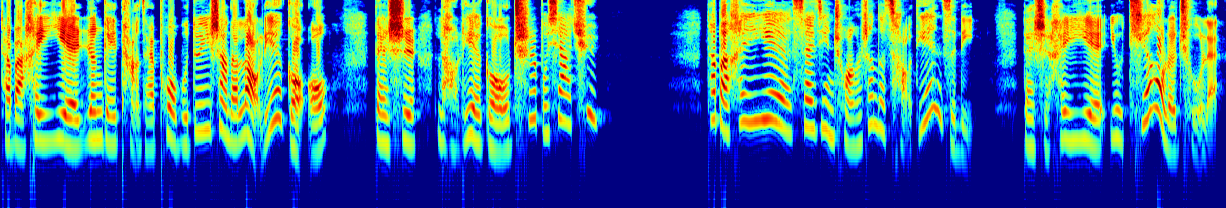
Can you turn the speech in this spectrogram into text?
他把黑夜扔给躺在破布堆上的老猎狗，但是老猎狗吃不下去。他把黑夜塞进床上的草垫子里，但是黑夜又跳了出来。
